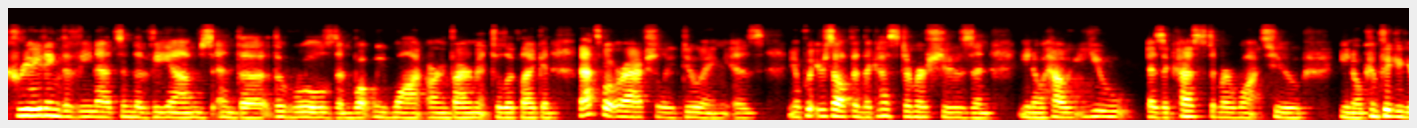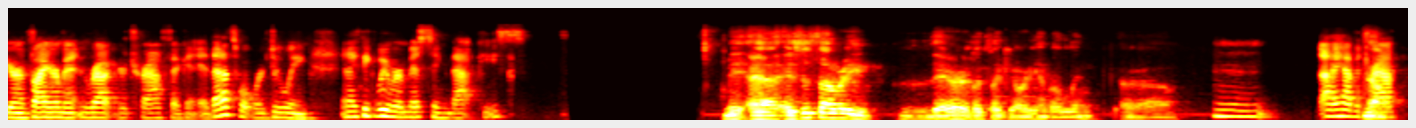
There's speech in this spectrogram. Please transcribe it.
Creating the VNets and the VMs and the, the rules and what we want our environment to look like. And that's what we're actually doing is, you know, put yourself in the customer shoes and, you know, how you as a customer want to, you know, configure your environment and route your traffic. And that's what we're doing. And I think we were missing that piece. Uh, is this already there? It looks like you already have a link. Uh, Mm, I have a draft no,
